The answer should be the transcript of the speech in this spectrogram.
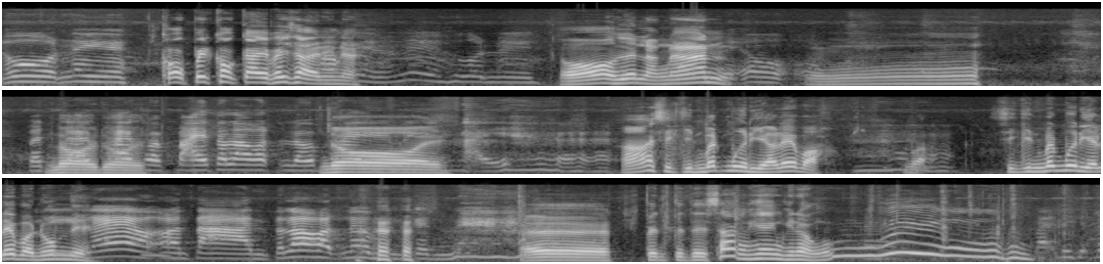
โอ้นี่คอกเป็ดคอกไก่ไผซะนี่นะนี่เฮือนนี่อ๋อเฮือนหลังนั้นนี่โอ้โอ้อืม เป็ดโดไก่ยโดยไปไปตลอดแล้วไปโดย ไม่ไข่อ๋อสิกินเบิดมื้อเดียวเลยบ่บ่สิกินเบิดมื้อเดียวเลยบ่นุ่มนี่ดีแล้วอ่อนตาลตลอดเริ่มกินเออเป็นเป็นแต่สร้างแห้งพี่น้องอุ้ย ไปดิไป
